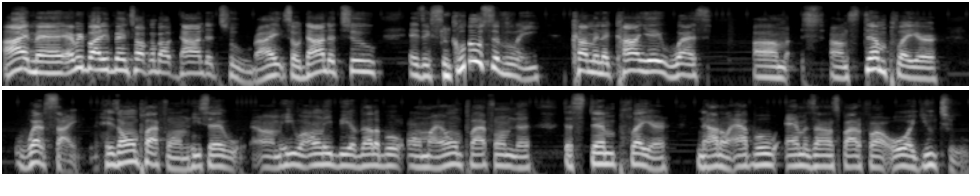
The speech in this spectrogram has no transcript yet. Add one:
All right, man. Everybody been talking about Donda 2, right? So Donda 2 is exclusively coming to Kanye West um, um, STEM player website, his own platform. He said um, he will only be available on my own platform, the the STEM player, not on Apple, Amazon, Spotify, or YouTube.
